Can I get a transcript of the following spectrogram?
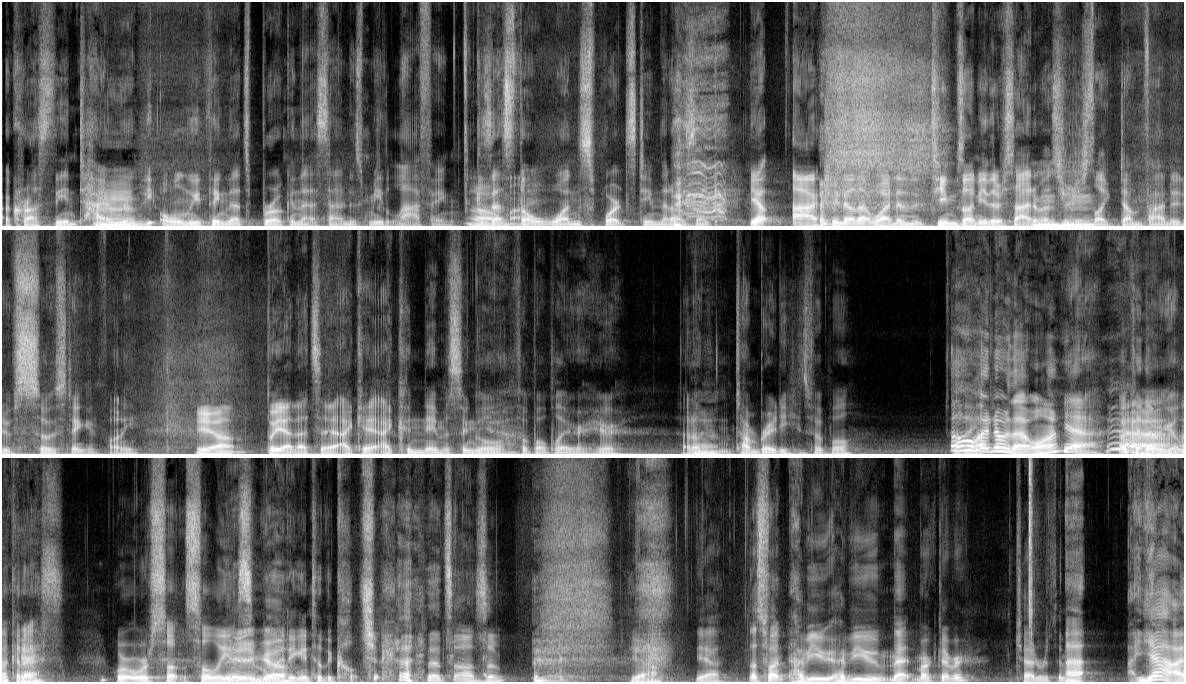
across the entire room. The only thing that's broken that sound is me laughing because Oh that's the one sports team that I was like, "Yep, I actually know that one." And the teams on either side of us are Mm-hmm. just like dumbfounded. It was so stinking funny. Yeah. But yeah, that's it. I can't. I couldn't name a single Yeah. football player here. I don't. Yeah. Tom Brady. He's football. Oh, think- I know that one. Yeah. Okay. There we go. Look okay. at us. We're we're so, slowly There assimilating into the culture. That's awesome. Yeah. yeah, that's fun. Have you have you met Mark Dever? Chatted with him? Uh, yeah, I,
